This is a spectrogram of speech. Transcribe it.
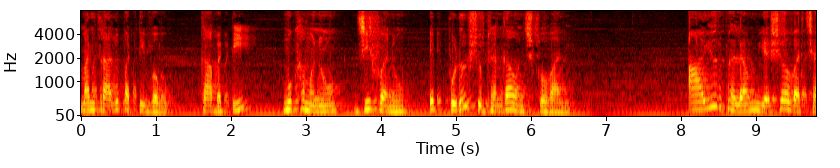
మంత్రాలు పట్టివ్వవు. కాబట్టి ముఖమును జిహ్వను ఎప్పుడూ శుభ్రంగా ఉంచుకోవాలి. ఆయుర్బలం యశోవర్చ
